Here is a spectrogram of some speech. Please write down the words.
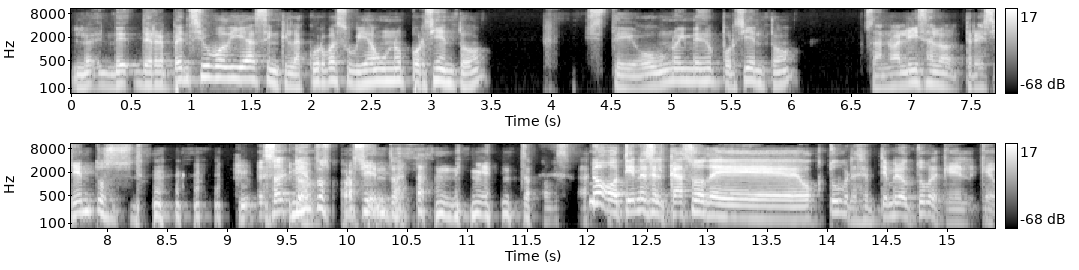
de, de repente si hubo días en que la curva subía 1%, este, o 1,5%, pues anualízalo, 300, Exacto. 500% de rendimiento. No, o tienes el caso de octubre, septiembre, octubre, que, que,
